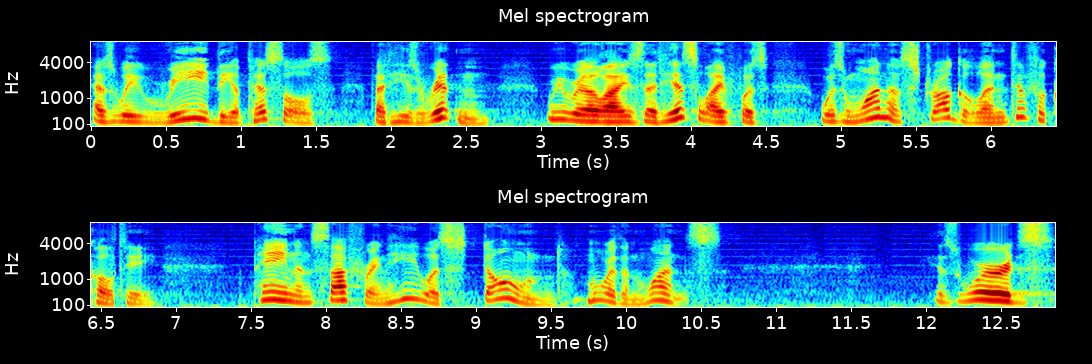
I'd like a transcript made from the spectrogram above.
as we read the epistles that he's written, we realize that his life was, was one of struggle and difficulty, pain and suffering. He was stoned more than once. His words,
